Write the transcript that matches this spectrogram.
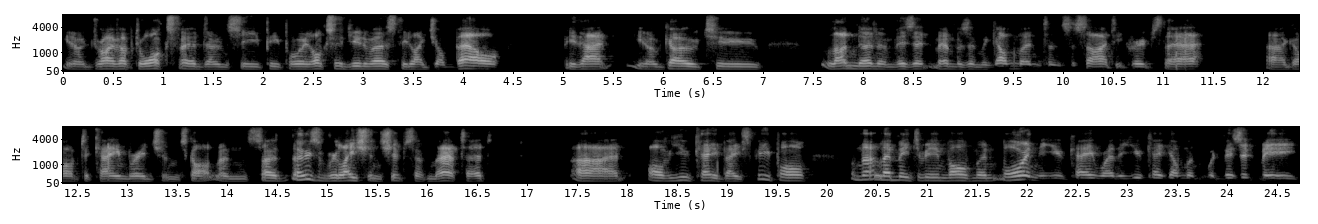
you know, drive up to Oxford and see people in Oxford University like John Bell, be that, you know, go to London and visit members in the government and society groups there uh, go up to Cambridge and Scotland. So those relationships have mattered uh, of UK based people. And that led me to be involvement more in the UK, where the UK government would visit me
